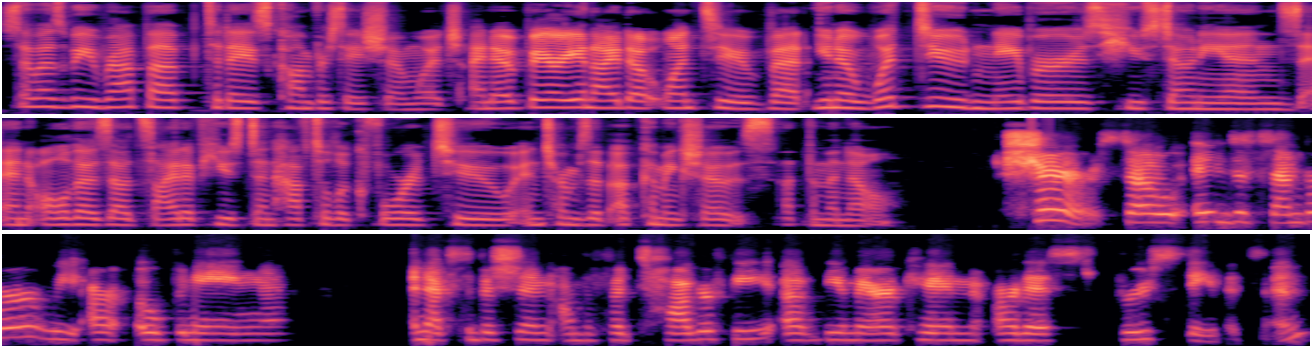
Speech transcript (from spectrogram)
So, as we wrap up today's conversation, which I know Barry and I don't want to, but you know, what do neighbors, Houstonians, and all those outside of Houston have to look forward to in terms of upcoming shows at the Menil? Sure. So, in December, we are opening an exhibition on the photography of the American artist Bruce Davidson.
